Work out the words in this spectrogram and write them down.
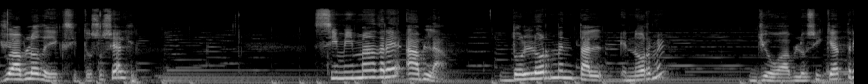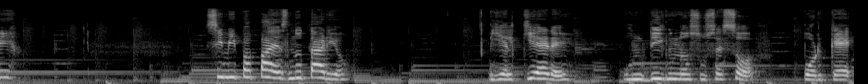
yo hablo de éxito social. Si mi madre habla dolor mental enorme, yo hablo psiquiatría. Si mi papá es notario, y él quiere un digno sucesor porque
